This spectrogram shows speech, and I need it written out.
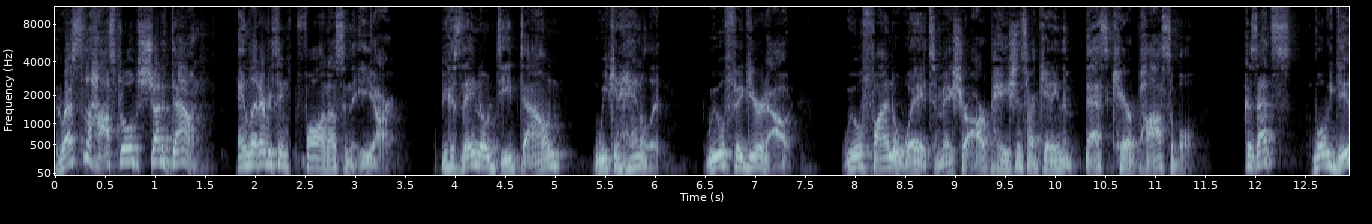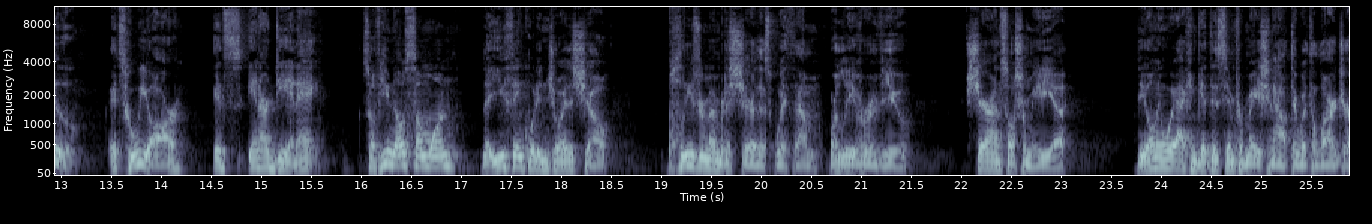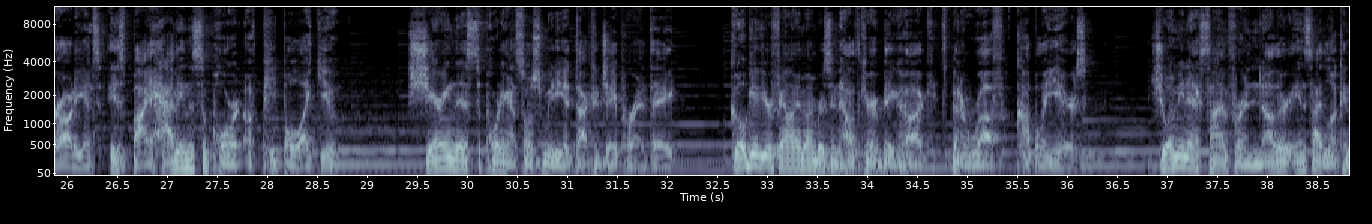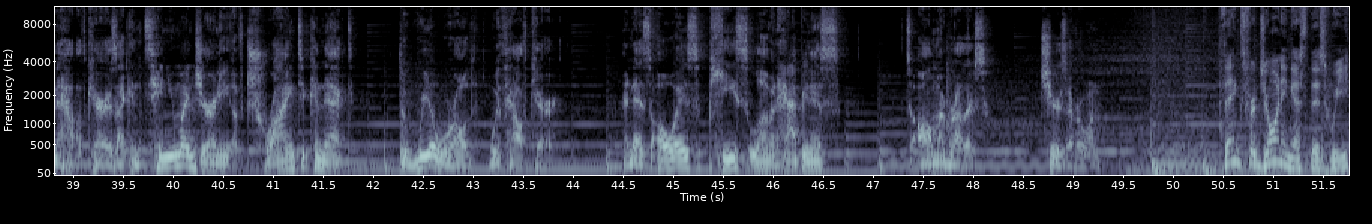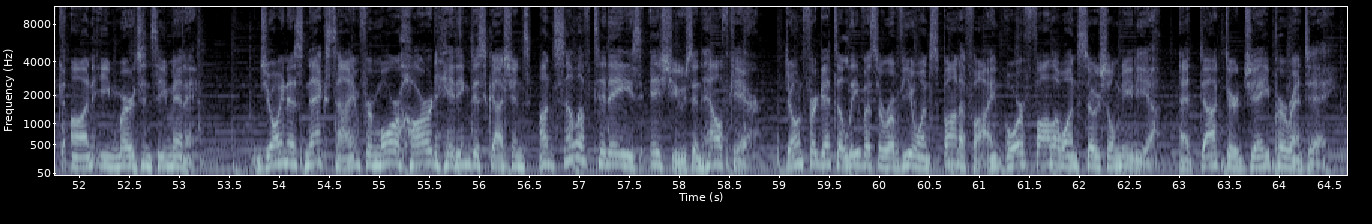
The rest of the hospital, shut it down and let everything fall on us in the ER because they know deep down we can handle it. We will figure it out. We will find a way to make sure our patients are getting the best care possible because that's what we do. It's who we are, it's in our DNA. So if you know someone that you think would enjoy the show, please remember to share this with them or leave a review. Share on social media. The only way I can get this information out there with a larger audience is by having the support of people like you. Sharing this, supporting on social media, Dr. J. Parente. Go give your family members in healthcare a big hug. It's been a rough couple of years. Join me next time for another inside look into healthcare as I continue my journey of trying to connect the real world with healthcare. And as always, peace, love, and happiness to all my brothers. Cheers, everyone. Thanks for joining us this week on Emergency Minute. Join us next time for more hard hitting discussions on some of today's issues in healthcare. Don't forget to leave us a review on Spotify or follow on social media at Dr. J. Parente.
